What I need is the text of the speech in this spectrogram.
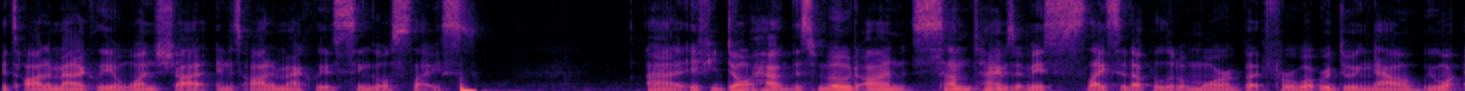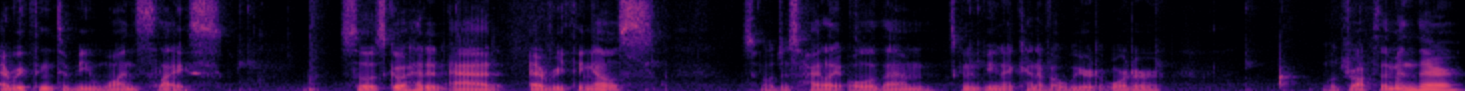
it's automatically a one shot and it's automatically a single slice. Uh, if you don't have this mode on, sometimes it may slice it up a little more, but for what we're doing now, we want everything to be one slice. So let's go ahead and add everything else. So I'll just highlight all of them. It's going to be in a kind of a weird order. We'll drop them in there.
